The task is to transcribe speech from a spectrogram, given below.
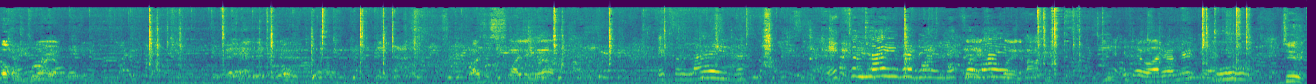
Oh man. Oh. Why is this sliding around? It's alive. It's alive, Evan. It's alive. Is there water under it? Yeah. Dude,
